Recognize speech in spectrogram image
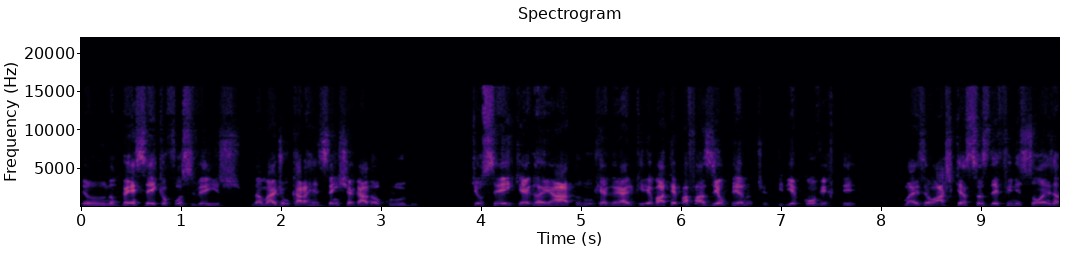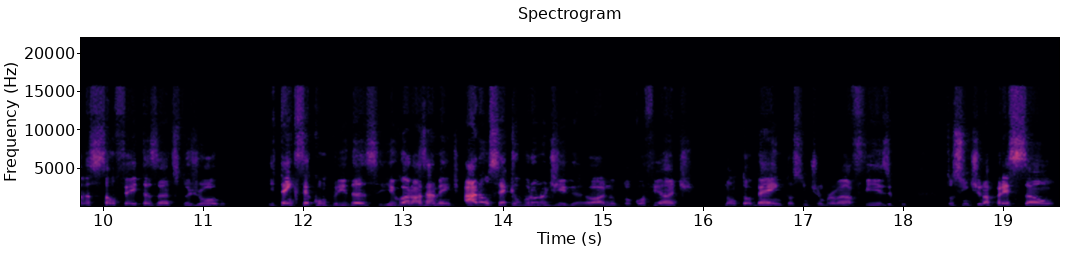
Eu não pensei que eu fosse ver isso, ainda mais de um cara recém-chegado ao clube, que eu sei quer ganhar, todo mundo quer ganhar, ele queria bater para fazer o pênalti, ele queria converter. Mas eu acho que essas definições elas são feitas antes do jogo e tem que ser cumpridas rigorosamente. A não ser que o Bruno diga, ó, oh, não estou confiante, não estou bem, estou sentindo um problema físico, estou sentindo a pressão.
